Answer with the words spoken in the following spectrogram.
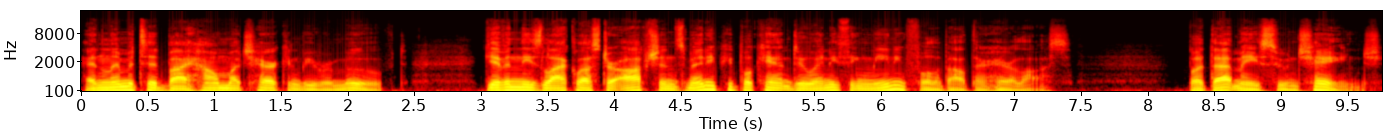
and limited by how much hair can be removed. Given these lackluster options, many people can't do anything meaningful about their hair loss. But that may soon change.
